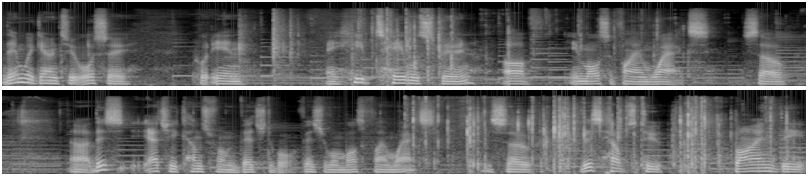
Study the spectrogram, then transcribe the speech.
Then we're going to also put in a heaped tablespoon of emulsifying wax. So uh, this actually comes from vegetable, vegetable emulsifying wax. So this helps to bind the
